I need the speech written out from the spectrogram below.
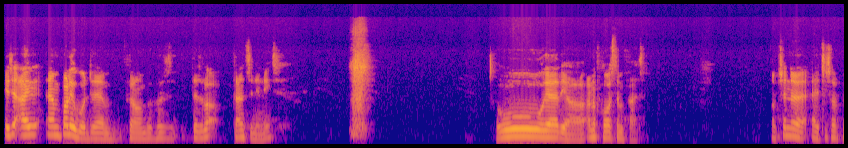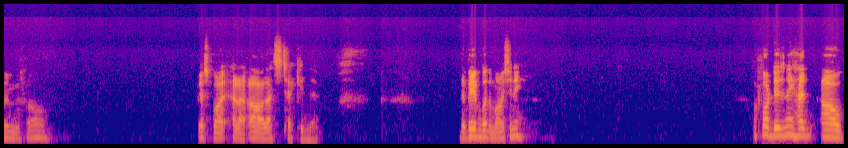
is it a um, Bollywood um, film? Because there's a lot dancing in it. Oh, there they are. And of course, them fat. I've seen a edge of something before. Just by Ella. Oh, that's taking them. They've even got the mice in it. I thought Disney had. Oh,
